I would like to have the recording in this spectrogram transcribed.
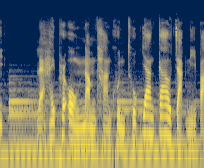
และให้พระองค์นำทางคุณทุกย่างก้าวจากนี้ไป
